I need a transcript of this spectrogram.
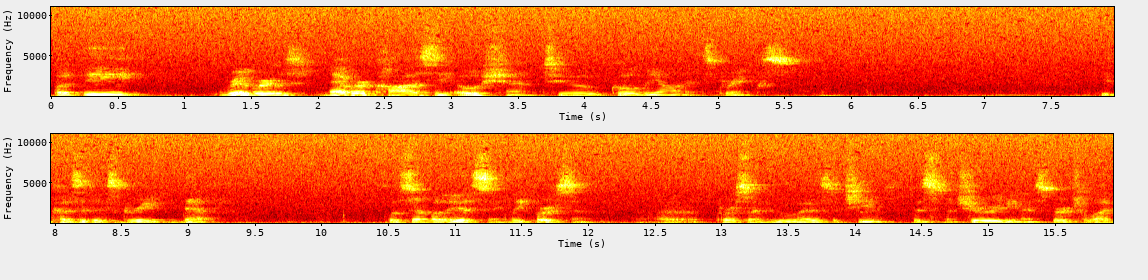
But the rivers never cause the ocean to go beyond its brinks because of its great depth. So similarly, a saintly person, a person who has achieved this maturity in his spiritual life,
